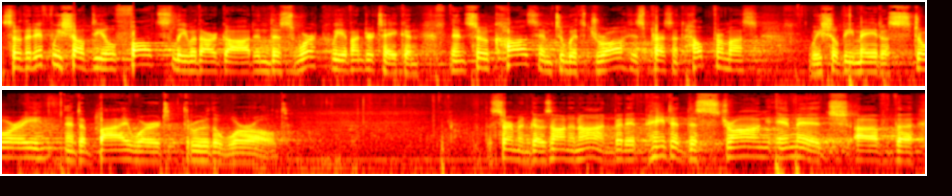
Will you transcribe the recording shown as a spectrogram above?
so that if we shall deal falsely with our God in this work we have undertaken, and so cause him to withdraw his present help from us, we shall be made a story and a byword through the world. The sermon goes on and on, but it painted this strong image of the,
